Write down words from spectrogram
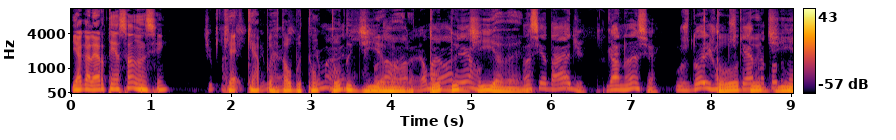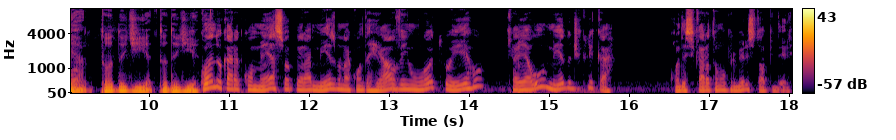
E a galera tem essa ânsia, hein? Demais, quer, quer apertar o botão demais, todo dia, mano. É todo dia, velho. Ansiedade, ganância. Os dois juntos todo quebram todo dia, mundo. Todo dia, todo dia. E quando o cara começa a operar mesmo na conta real, vem um outro erro, que aí é o medo de clicar. Quando esse cara toma o primeiro stop dele.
